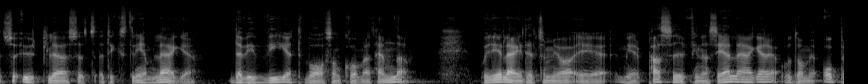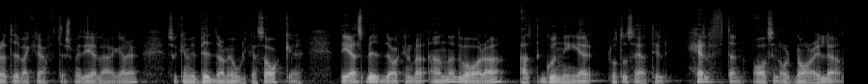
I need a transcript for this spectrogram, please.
så utlöses ett extremläge där vi vet vad som kommer att hända. Och i det läget eftersom jag är mer passiv finansiell ägare och de är operativa krafter som är delägare så kan vi bidra med olika saker. Deras bidrag kan bland annat vara att gå ner, låt oss säga till hälften av sin ordinarie lön.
